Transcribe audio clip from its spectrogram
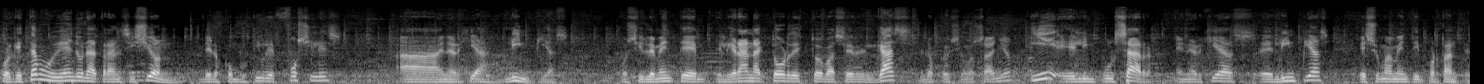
Porque estamos viviendo una transición de los combustibles fósiles a energías limpias. Posiblemente el gran actor de esto va a ser el gas en los próximos años y el impulsar energías eh, limpias es sumamente importante.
